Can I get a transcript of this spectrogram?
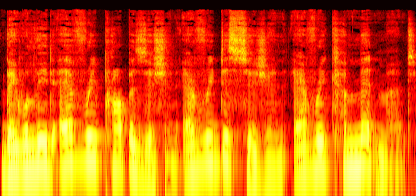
They will lead every proposition, every decision, every commitment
